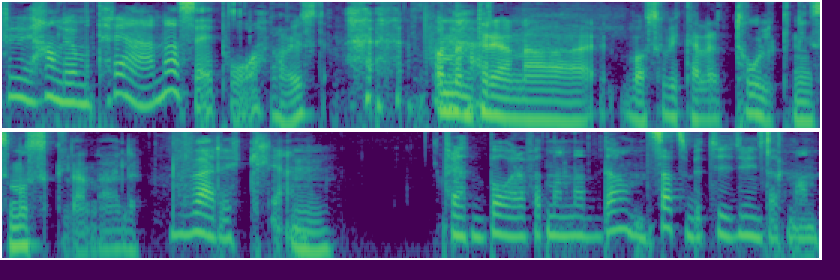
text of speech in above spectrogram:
för det handlar ju om att träna sig på, ja, just det. på Ja, det men träna, vad ska vi kalla det, tolkningsmusklerna eller? Verkligen. Mm. För att bara för att man har dansat så betyder det inte att man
